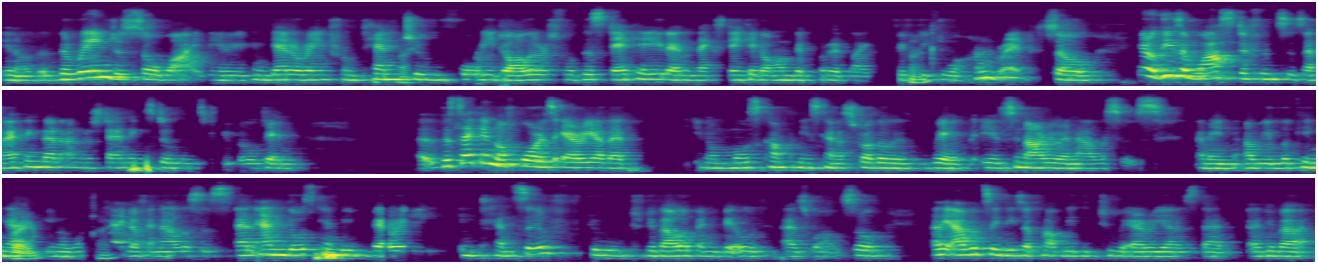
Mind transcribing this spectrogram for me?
you know the, the range is so wide. You know you can get a range from 10 right. to 40 dollars for this decade and next decade on they put it like 50 right. to 100 so you know these are vast differences and i think that understanding still needs to be built in. Uh, the second of course area that you know most companies kind of struggle with is scenario analysis. I mean are we looking at right. you know what kind of analysis? And and those can be very intensive to, to develop and build as well. So I, I would say these are probably the two areas that uh, a develop,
